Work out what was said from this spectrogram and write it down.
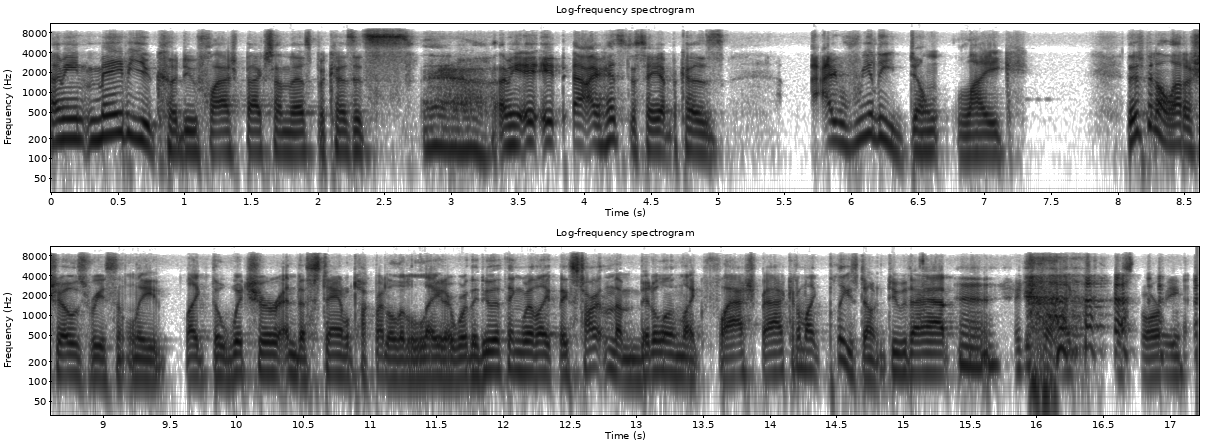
I mean, maybe you could do flashbacks on this because it's. I mean, it, it. I hate to say it because I really don't like. There's been a lot of shows recently, like The Witcher and The Stand. We'll talk about a little later, where they do the thing where like they start in the middle and like flashback, and I'm like, please don't do that. Mm. I just don't like the story.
